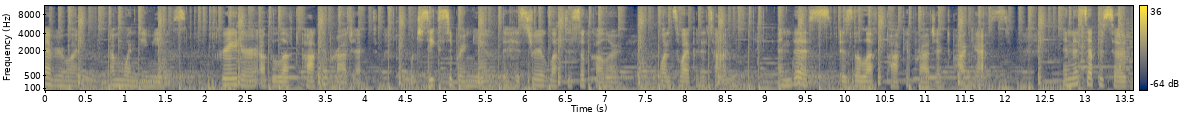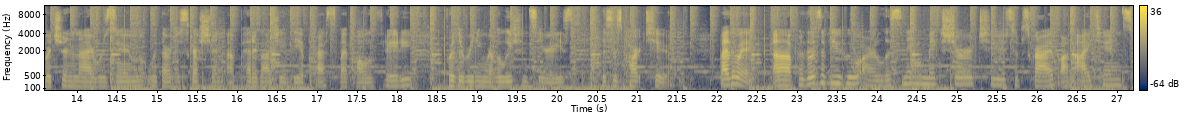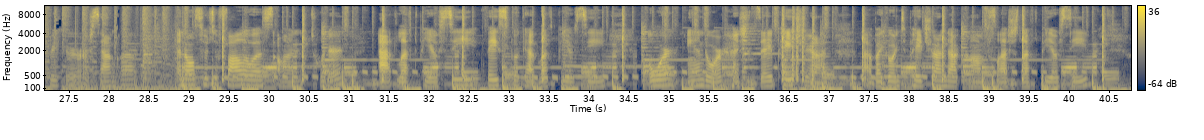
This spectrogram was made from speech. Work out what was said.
Hi everyone, I'm Wendy Muse, creator of the Left Pocket Project, which seeks to bring you the history of leftists of color one swipe at a time. And this is the Left Pocket Project podcast. In this episode, Richard and I resume with our discussion of Pedagogy of the Oppressed by Paulo Freire for the Reading Revolution series. This is part two. By the way, uh, for those of you who are listening, make sure to subscribe on iTunes, Spreaker, or SoundCloud, and also to follow us on Twitter at LeftPOC, Facebook at LeftPOC, or and or I should say Patreon uh, by going to patreon.com slash.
